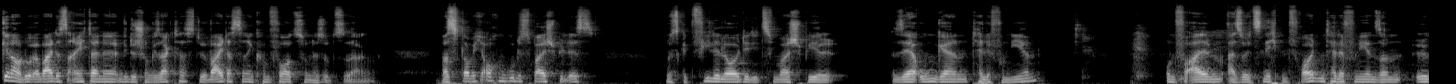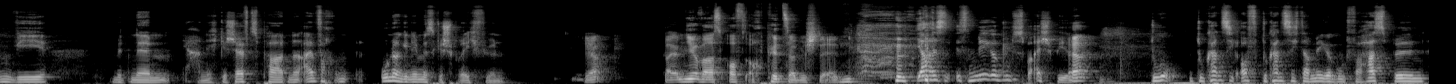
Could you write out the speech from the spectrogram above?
Genau, du erweiterst eigentlich deine, wie du schon gesagt hast, du erweiterst deine Komfortzone sozusagen. Was, glaube ich, auch ein gutes Beispiel ist, und es gibt viele Leute, die zum Beispiel sehr ungern telefonieren. Und vor allem, also jetzt nicht mit Freunden telefonieren, sondern irgendwie mit einem, ja, nicht Geschäftspartner, einfach ein unangenehmes Gespräch führen. Ja. Bei mir war es oft auch Pizza bestellen. Ja, es ist ein mega gutes Beispiel. ja. Du, du kannst dich oft, du kannst dich da mega gut verhaspeln.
